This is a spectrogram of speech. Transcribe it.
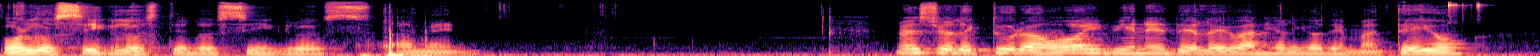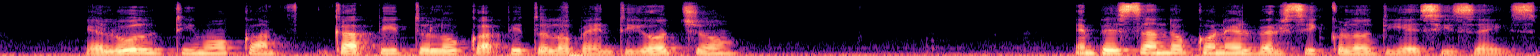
por los siglos de los siglos. Amén. Nuestra lectura hoy viene del Evangelio de Mateo, el último capítulo, capítulo 28, empezando con el versículo 16.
